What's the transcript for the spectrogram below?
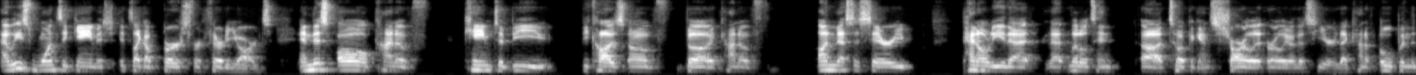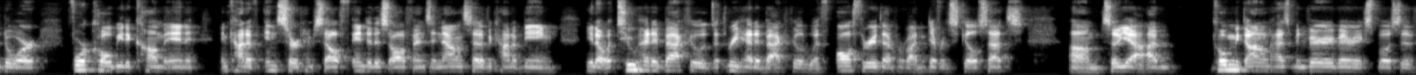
at least once a game, it's, it's like a burst for 30 yards. And this all kind of came to be because of the kind of unnecessary penalty that that Littleton uh, took against Charlotte earlier this year that kind of opened the door for Colby to come in and kind of insert himself into this offense. And now instead of it kind of being, you know, a two-headed backfield, it's a three-headed backfield with all three of them providing different skill sets. Um, so yeah, I'm Colby McDonald has been very, very explosive.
